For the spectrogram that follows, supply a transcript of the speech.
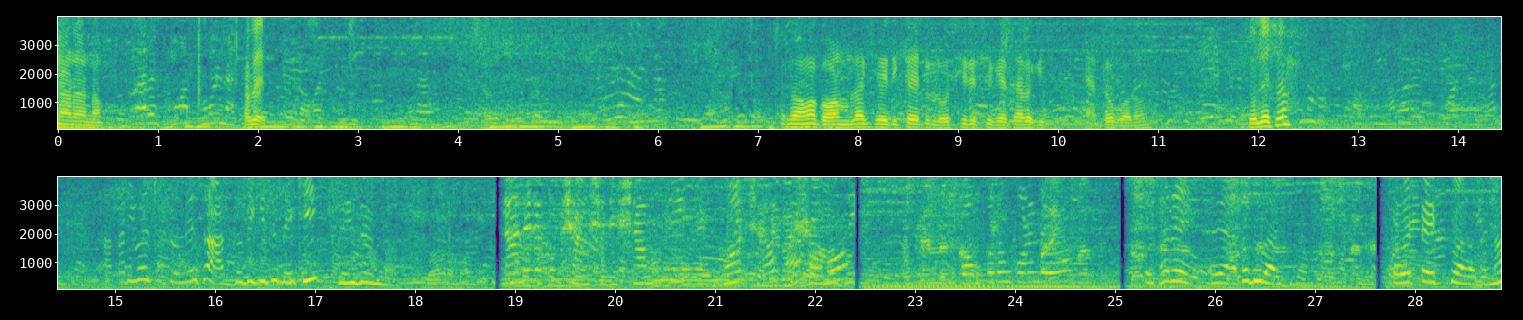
না না না। হবে? চলো আমার গরম লাগছে ওই দিকটা একটু লস্যি টস্যি খেতে হবে কিছু। এত গরম। চলে এসো। চলে এসো আর যদি কিছু দেখি সেই জন্য। নানা রকম সাংসারিক সামগ্রী ঘর সাজাবার সামগ্রী। এখানে এই এত দূর আসলাম কালারটা একটু আলাদা না?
